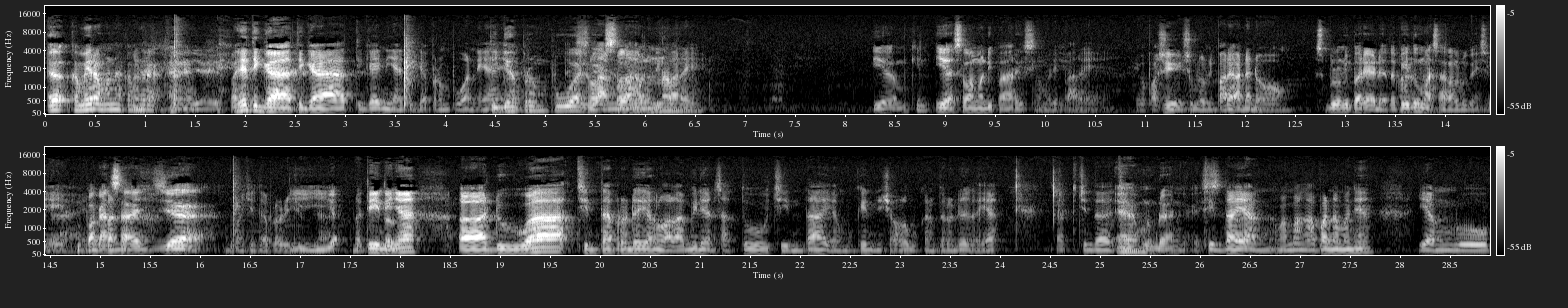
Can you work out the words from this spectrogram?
eh kamera mana kamera Iya, iya. maksudnya tiga tiga tiga ini ya tiga perempuan ya. tiga perempuan ya, selama, selama lu di Pare. iya mungkin iya selama di Paris Selama di Pare. Ya pasti sebelum di Pare ada dong. sebelum di Pare ada tapi itu masa lalu guys Iya, lupakan kan- saja bukan cinta periode juga. Iya, Berarti intinya eh, dua cinta periode yang lo alami dan satu cinta yang mungkin insya Allah bukan periode lah ya. Satu cinta ya cinta, mudah-mudahan guys cinta yang memang apa namanya yang lu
